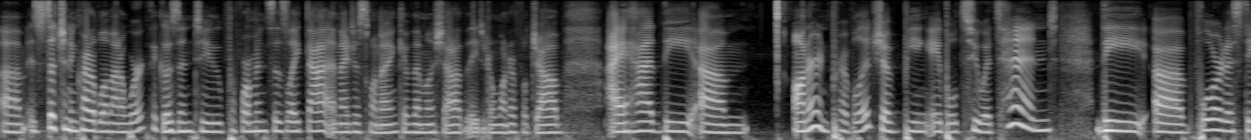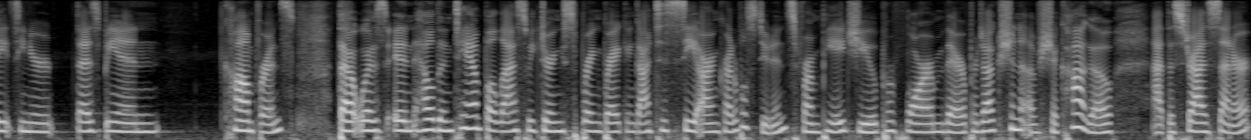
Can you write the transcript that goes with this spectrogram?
Um, it's such an incredible amount of work that goes into performances like that, and I just want to give them a shout out. They did a wonderful job. I had the um, honor and privilege of being able to attend the uh, Florida State Senior Thespian conference that was in held in Tampa last week during spring break and got to see our incredible students from PHU perform their production of Chicago at the Straz Center.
